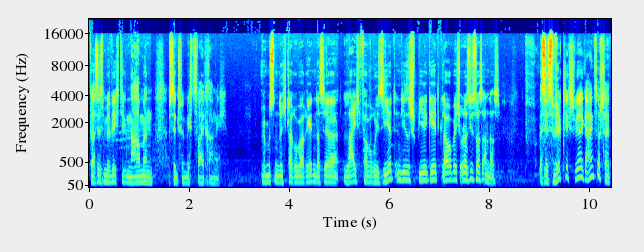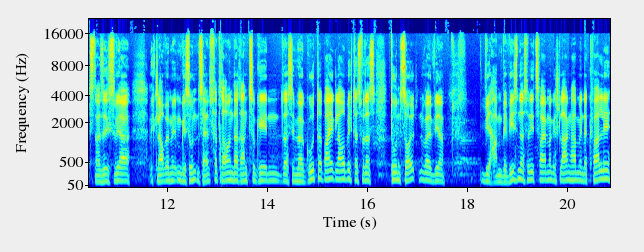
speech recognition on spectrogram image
Das ist mir wichtig. Namen sind für mich zweitrangig. Wir müssen nicht darüber reden, dass ihr leicht favorisiert in dieses Spiel geht, glaube ich. Oder siehst du was anders? Es ist wirklich schwierig einzuschätzen. Also ich, wär, ich glaube, mit einem gesunden Selbstvertrauen daran zu gehen, da sind wir gut dabei, glaube ich, dass wir das tun sollten, weil wir wir haben bewiesen, dass wir die zweimal geschlagen haben in der Quali.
